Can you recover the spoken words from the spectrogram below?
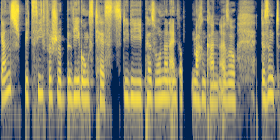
ganz spezifische Bewegungstests, die die Person dann einfach machen kann. Also das sind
